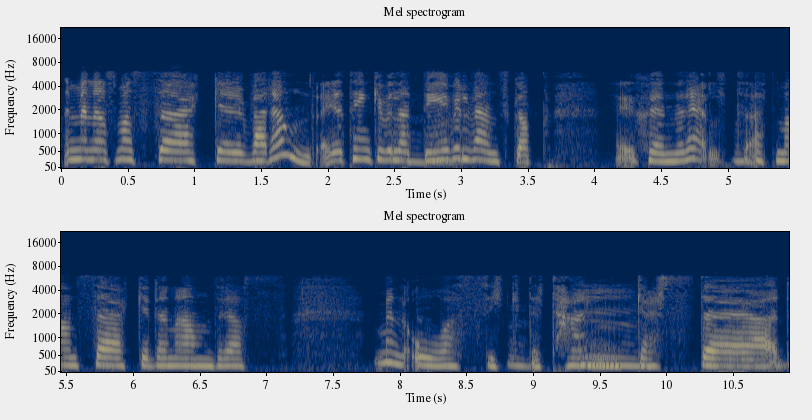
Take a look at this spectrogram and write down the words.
Men alltså man söker varandra. Jag tänker väl att det är väl vänskap generellt. Mm. Att man söker den andras men åsikter, mm. tankar, mm. stöd,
